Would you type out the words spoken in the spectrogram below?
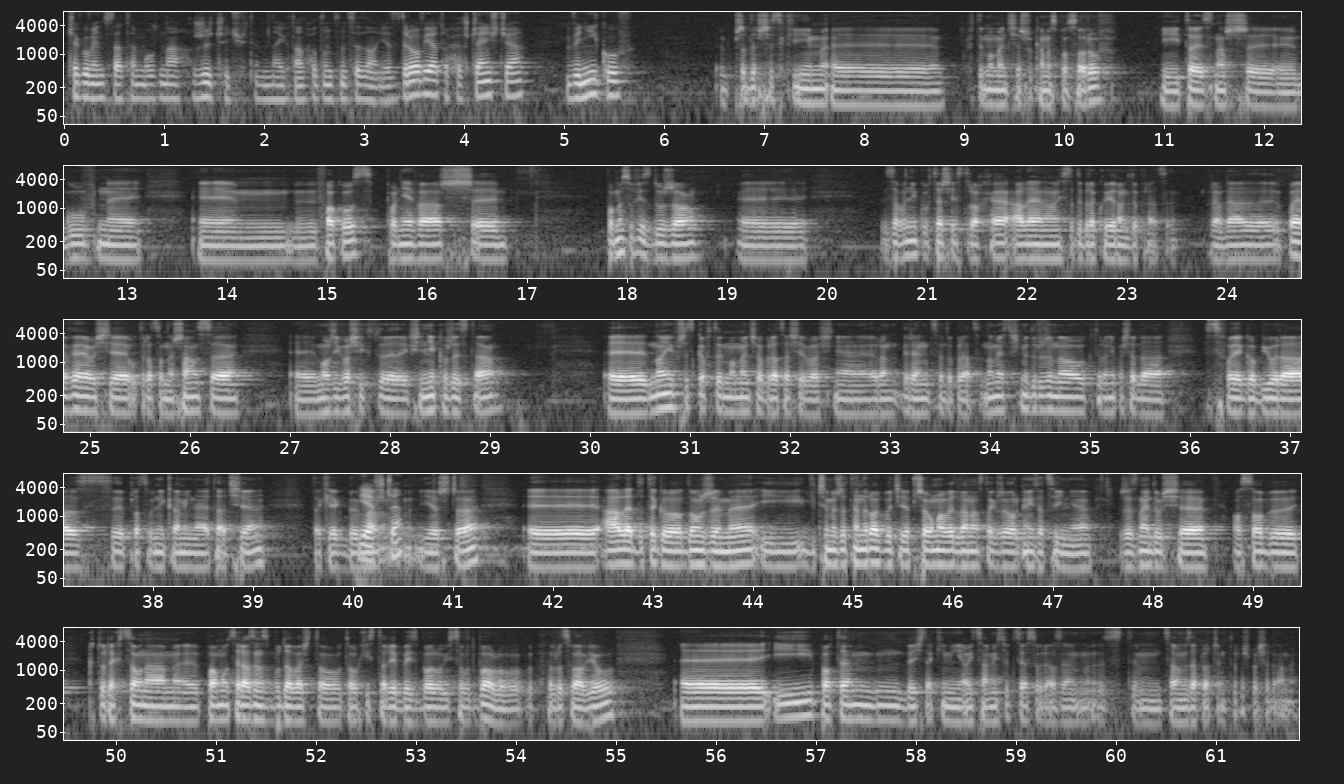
Czego więc zatem można życzyć w tym nadchodzącym sezonie? Zdrowia, trochę szczęścia, wyników. Przede wszystkim w tym momencie szukamy sponsorów i to jest nasz y, główny fokus, ponieważ y, pomysłów jest dużo, y, zawodników też jest trochę, ale no niestety brakuje rąk do pracy. Prawda? Pojawiają się utracone szanse, możliwości, z których się nie korzysta. No i wszystko w tym momencie obraca się właśnie rę- ręce do pracy. No my jesteśmy drużyną, która nie posiada swojego biura z pracownikami na etacie. Tak jakby mam- Jeszcze? jeszcze. Y, Ale do tego dążymy i liczymy, że ten rok będzie przełomowy dla nas także organizacyjnie, że znajdą się osoby, które chcą nam y, pomóc razem zbudować tą, tą historię baseballu i softballu we Wrocławiu. Yy, i potem być takimi ojcami sukcesu razem z tym całym zapleczem, które już posiadamy.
